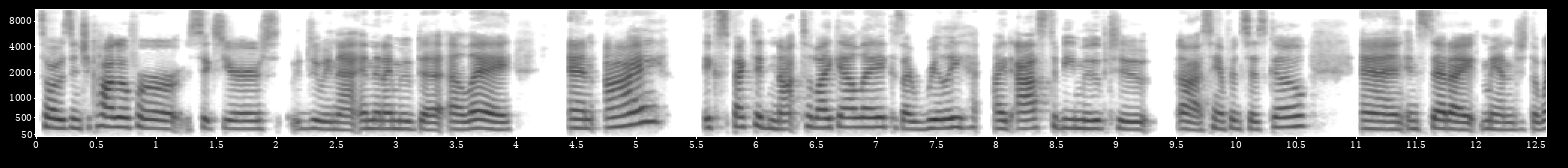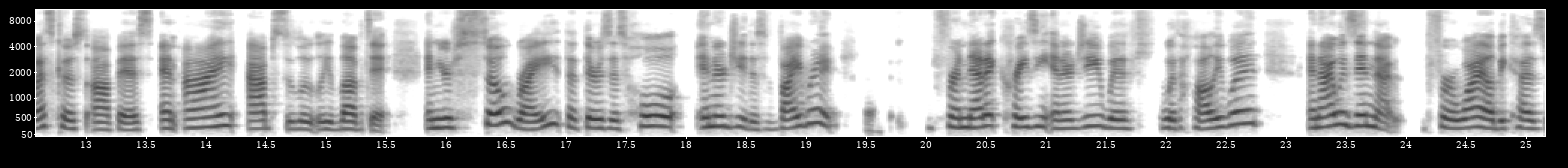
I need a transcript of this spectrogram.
so I was in Chicago for six years doing that, and then I moved to LA, and I expected not to like LA because I really I'd asked to be moved to uh, San Francisco, and instead I managed the West Coast office, and I absolutely loved it. And you're so right that there's this whole energy, this vibrant, frenetic, crazy energy with with Hollywood. And I was in that for a while because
